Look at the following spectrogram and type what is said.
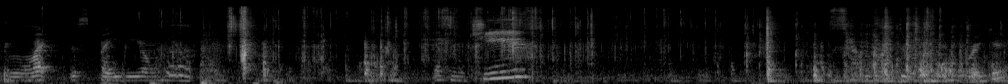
slap this baby on here. Got some cheese. Break it.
